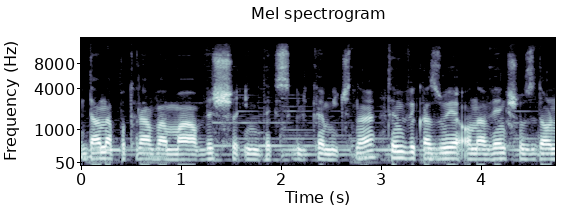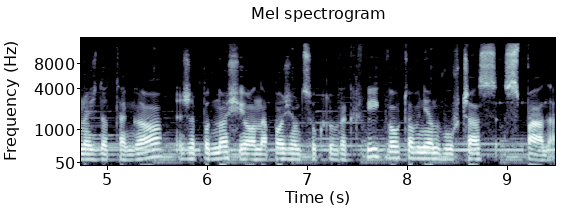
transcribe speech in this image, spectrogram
dana potrawa ma wyższy indeks glikemiczny, tym wykazuje ona większą zdolność do tego, że podnosi ona poziom cukru we krwi i gwałtownie on wówczas spada.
